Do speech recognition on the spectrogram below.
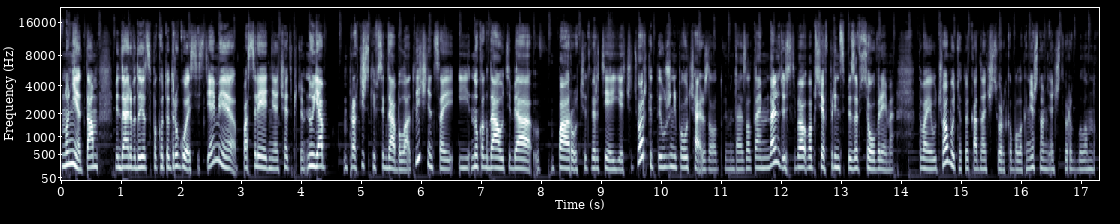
Ну нет, там медаль выдается по какой-то другой системе. Последняя четверть... Ну, я практически всегда была отличницей, и, но когда у тебя пару четвертей есть четверки, ты уже не получаешь золотую медаль. Золотая медаль, то есть у тебя вообще, в принципе, за все время твоей учебы у тебя только одна четверка была. Конечно, у меня четверок было много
